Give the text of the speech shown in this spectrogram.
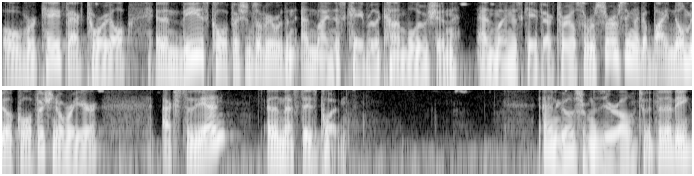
over k factorial, and then these coefficients over here with an n minus k for the convolution, n minus k factorial. So we're sort of seeing like a binomial coefficient over here, x to the n, and then that stays put. n goes from 0 to infinity,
